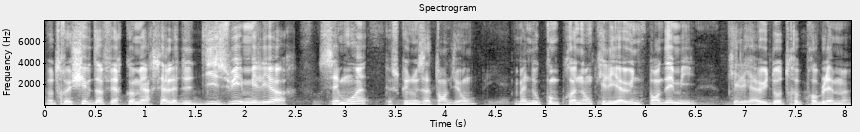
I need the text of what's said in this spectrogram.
notre chiffre d'affaires commercial est de 18 milliards. C'est moins que ce que nous attendions, mais nous comprenons qu'il y a eu une pandémie, qu'il y a eu d'autres problèmes.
